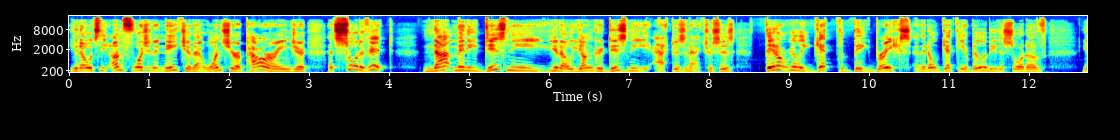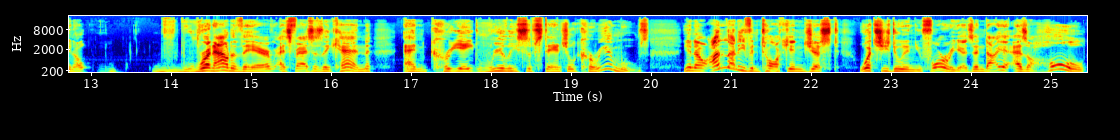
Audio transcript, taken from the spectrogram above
You know, it's the unfortunate nature that once you're a Power Ranger, that's sort of it not many Disney, you know, younger Disney actors and actresses, they don't really get the big breaks and they don't get the ability to sort of, you know, run out of there as fast as they can and create really substantial career moves. You know, I'm not even talking just what she's doing in Euphoria. Zendaya as a whole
